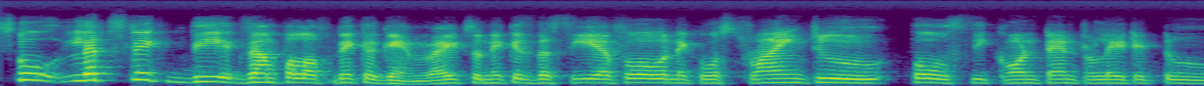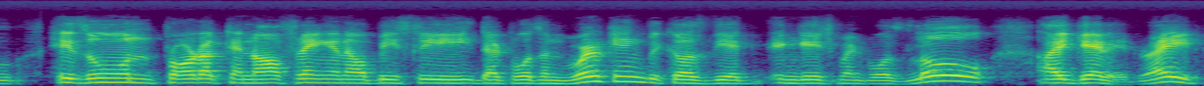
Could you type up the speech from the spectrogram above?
So let's take the example of Nick again, right? So Nick is the CFO. Nick was trying to post the content related to his own product and offering, and obviously that wasn't working because the engagement was low. I get it, right?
